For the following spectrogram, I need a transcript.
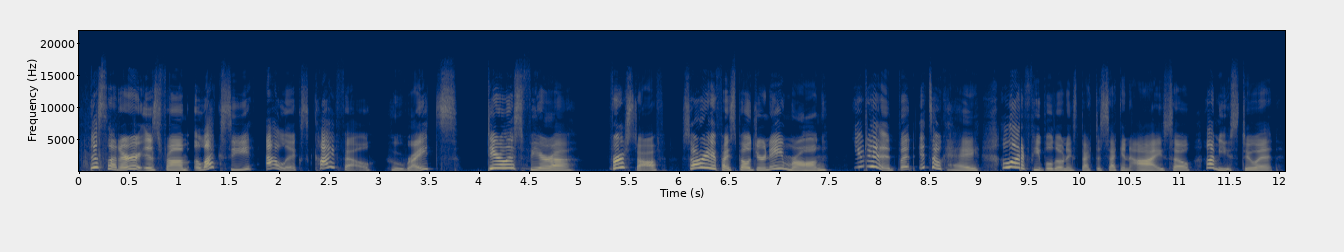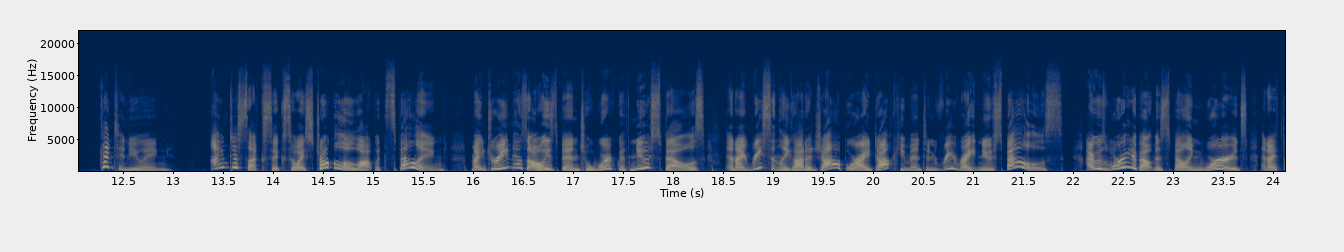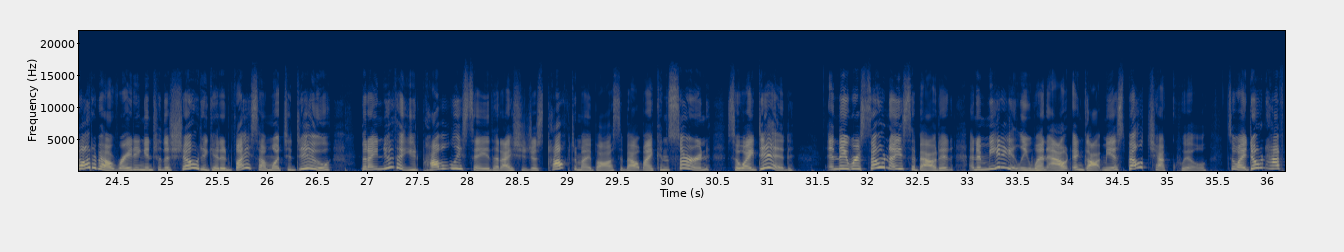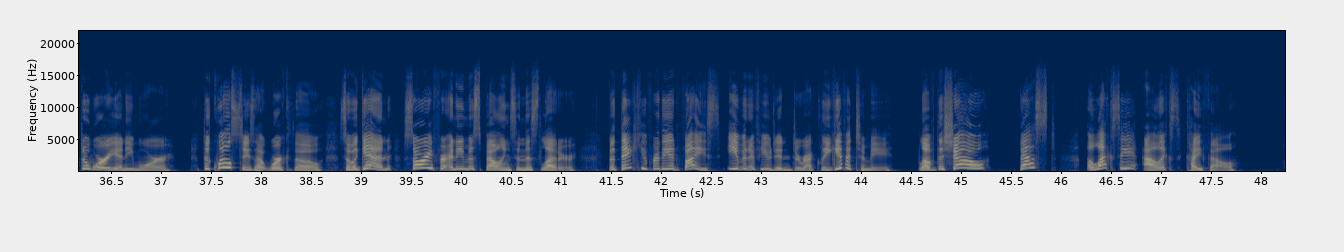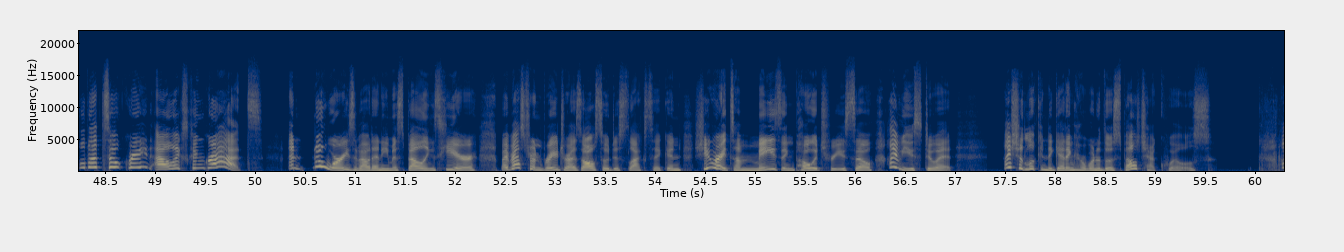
This letter is from Alexi Alex Kaifel, who writes Dear Lisphera, First off, sorry if I spelled your name wrong. You did, but it's okay. A lot of people don't expect a second eye, so I'm used to it. Continuing. I'm dyslexic, so I struggle a lot with spelling. My dream has always been to work with new spells, and I recently got a job where I document and rewrite new spells. I was worried about misspelling words, and I thought about writing into the show to get advice on what to do, but I knew that you'd probably say that I should just talk to my boss about my concern, so I did. And they were so nice about it and immediately went out and got me a spell check quill, so I don't have to worry anymore. The quill stays at work though, so again, sorry for any misspellings in this letter. But thank you for the advice, even if you didn't directly give it to me. Love the show! Best, Alexi Alex Kaifel. Well, that's so great, Alex. Congrats! And no worries about any misspellings here. My best friend Raedra is also dyslexic, and she writes amazing poetry, so I'm used to it. I should look into getting her one of those spell check quills.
